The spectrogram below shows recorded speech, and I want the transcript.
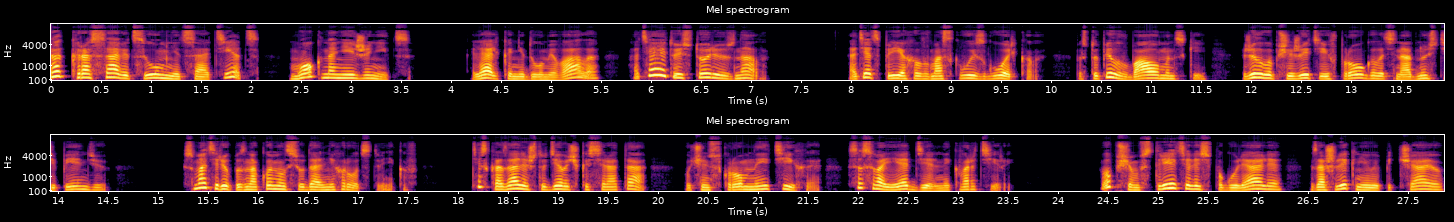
Как красавец и умница отец мог на ней жениться? Лялька недоумевала, хотя эту историю знала. Отец приехал в Москву из Горького, поступил в Бауманский, жил в общежитии в впроголодь на одну стипендию. С матерью познакомился у дальних родственников. Те сказали, что девочка-сирота, очень скромная и тихая, со своей отдельной квартирой. В общем, встретились, погуляли, зашли к ней выпить чаю,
